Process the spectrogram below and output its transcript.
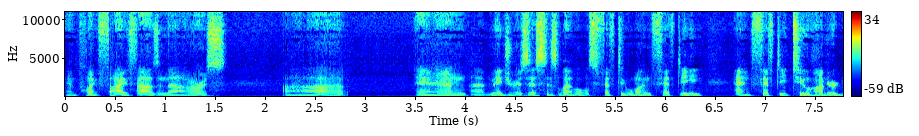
and 0.5 thousand dollars, uh, and uh, major resistance levels 5150 and 5200.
